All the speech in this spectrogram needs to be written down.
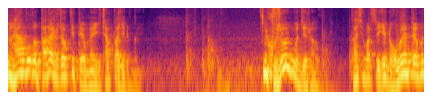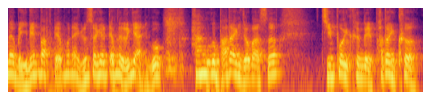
한국은 바닥이 좁기 때문에 자빠지는 거예요. 구조의 문제라고. 다시 말해서 이게 노무현 때문에, 뭐 이명박 때문에, 윤석열 때문에 그런 게 아니고 한국은 바닥이 좁아서 진폭이 큰 거예요. 파동이 커.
